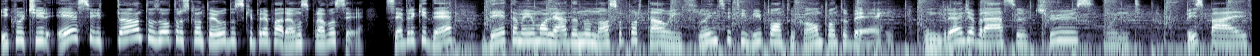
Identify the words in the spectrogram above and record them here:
e curtir esse e tantos outros conteúdos que preparamos para você. Sempre que der, dê também uma olhada no nosso portal em fluencytv.com.br. Um grande abraço, tschüss und bis bald!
